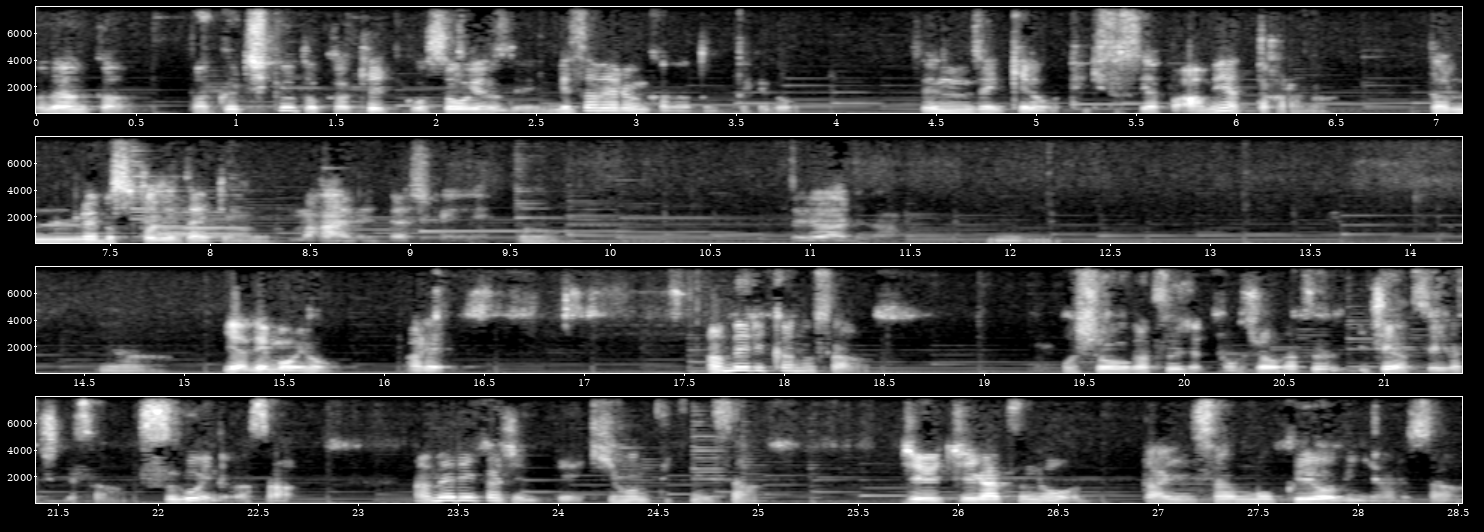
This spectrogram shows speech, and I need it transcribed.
なんか、爆竹とか結構そういうので目覚めるんかなと思ったけど、全然昨日テキサスやっぱ雨やったからな。誰も外出ないと思うまあね、確かにね。うん。それはあるな。うん。いや、いやでもよ、あれ、アメリカのさ、お正月じゃ、お正月1月1日ってさ、すごいのがさ、アメリカ人って基本的にさ、11月の第3木曜日にあるさ、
